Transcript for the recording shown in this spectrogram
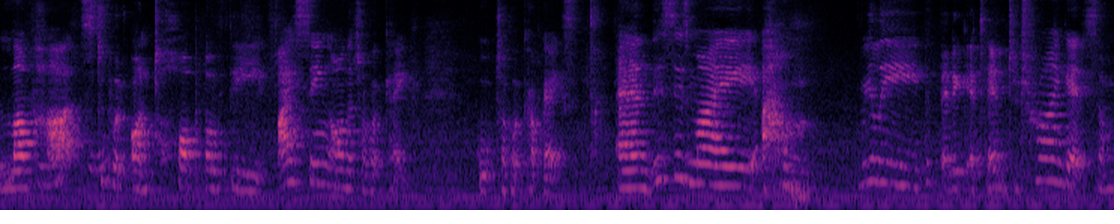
love hearts to put on top of the icing on the chocolate cake, or chocolate cupcakes. And this is my um, really pathetic attempt to try and get some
